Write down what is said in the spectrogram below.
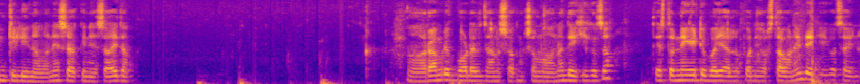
इन्ट्री लिन भने सकिनेछ है त? राम्रै बढेर जान सक्ने सम्भावना देखिएको छ। त्यस्तो नेगेटिभ भइहाल्नुपर्ने अवस्था भने देखिएको छैन।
